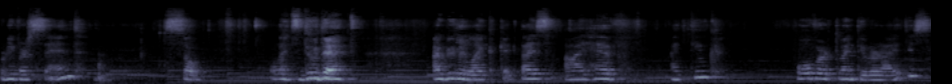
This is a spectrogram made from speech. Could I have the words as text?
river sand. So let's do that. I really like cacti. I have, I think, over 20 varieties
